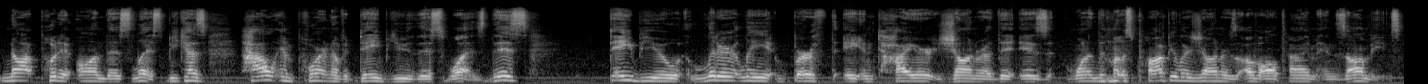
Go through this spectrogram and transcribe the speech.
not put it on this list because how important of a debut this was. This debut literally birthed a entire genre that is one of the most popular genres of all time in zombies.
